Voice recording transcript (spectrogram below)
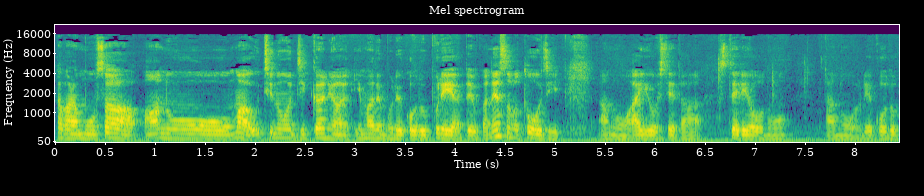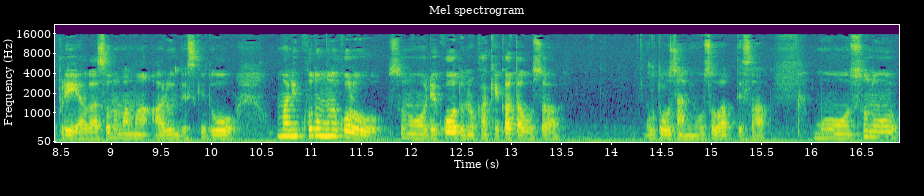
だからもうさあのーまあうちの実家には今でもレコードプレーヤーというかねその当時あの愛用してたステレオのあのレコードプレーヤーがそのままあるんですけどほんまに子供の頃そのレコードのかけ方をさお父さんに教わってさもうその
